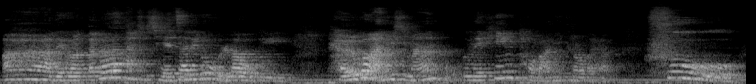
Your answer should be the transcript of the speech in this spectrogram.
아, 내려갔다가 다시 제자리로 올라오기. 별거 아니지만 복근에 힘 더 많이 들어가요. 후.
